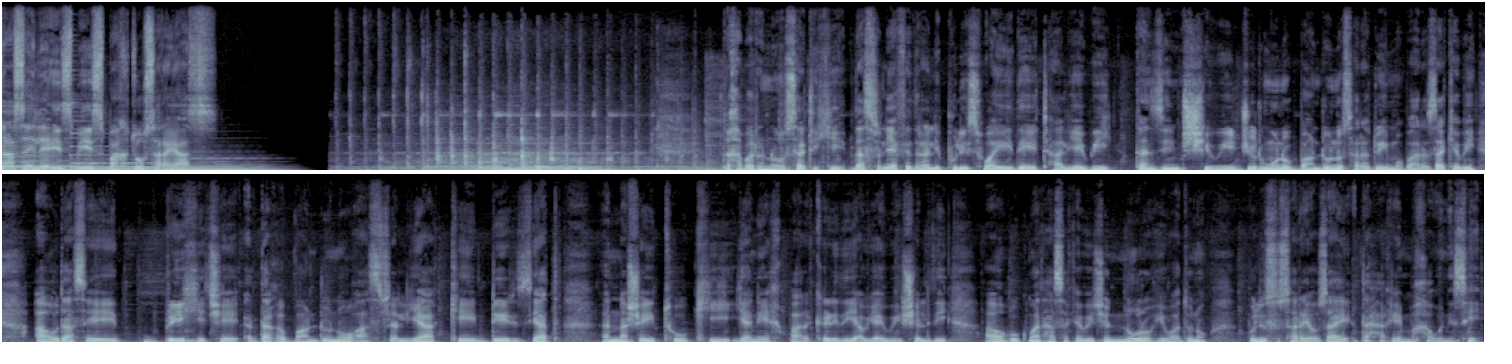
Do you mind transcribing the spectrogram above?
تاسو له اس بي اس پختو سره یاست خبرونو سرټکی د استرالیا فدرالي پولیس وایي د ایتالیوي تنظیم شوی جرمونو باندونو سره دوی مبارزه کوي او داسې برېښي چې دغه بانډونو استرالیا کې ډیر زیات نشي توکي یعنی خبر کړی دی او یا ویشل دي او حکومت هڅه کوي چې نورو هیوادونو پولیسو سره یو ځای د هغې مخه ونیسي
